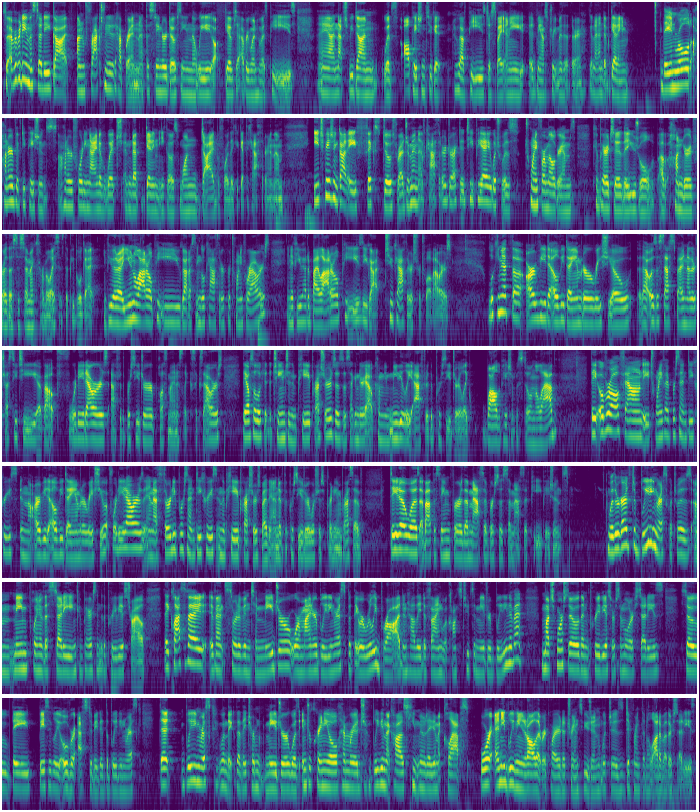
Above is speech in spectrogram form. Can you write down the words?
So everybody in the study got unfractionated heparin at the standard dosing that we give to everyone who has PEs, and that should be done with all patients who get who have PEs, despite any advanced treatment that they're going to end up getting. They enrolled 150 patients, 149 of which ended up getting the EKOS. One died before they could get the catheter in them. Each patient got a fixed dose regimen of catheter directed TPA, which was 24 milligrams compared to the usual 100 for the systemic thrombolysis that people get. If you had a unilateral PE, you got a single catheter for 24 hours. And if you had a bilateral PEs, you got two catheters for 12 hours. Looking at the RV to LV diameter ratio, that was assessed by another chest CT about 48 hours after the procedure, plus minus like six hours. They also looked at the change in PA pressures as a secondary outcome immediately after the procedure, like while the patient was still in the lab. They overall found a 25% decrease in the RV to LV diameter ratio at 48 hours and a 30% decrease in the PA pressures by the end of the procedure, which is pretty impressive. Data was about the same for the massive versus submassive PE patients. With regards to bleeding risk, which was a main point of the study in comparison to the previous trial, they classified events sort of into major or minor bleeding risk, but they were really broad in how they defined what constitutes a major bleeding event, much more so than previous or similar studies. So they basically overestimated the bleeding risk. That bleeding risk, when they, that they termed major, was intracranial hemorrhage, bleeding that caused hemodynamic collapse, or any bleeding at all that required a transfusion, which is different than a lot of other studies.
